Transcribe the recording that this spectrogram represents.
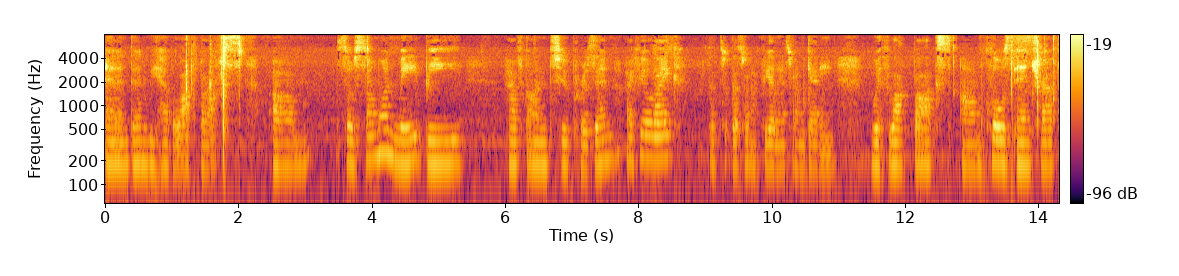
And then we have a lockbox. Um, so someone may be have gone to prison, I feel like. That's, that's what I'm feeling. That's what I'm getting with lockbox, um, closed in, trapped,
